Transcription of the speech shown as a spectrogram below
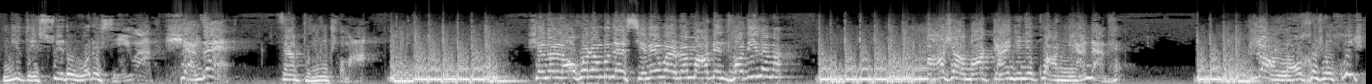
你得随着我的心愿。现在咱不能出马。现在老和尚不在西门外边骂阵讨敌了吗？马上马，赶紧的挂免战牌，让老和尚回去。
